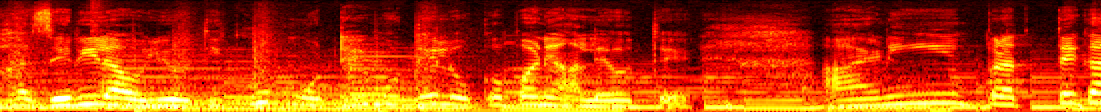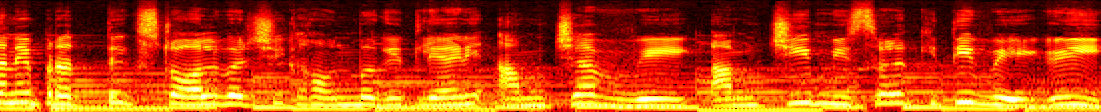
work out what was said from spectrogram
हजेरी लावली होती. खूप मोठे मोठे लोक पण आले होते. आणि प्रत्येकाने प्रत्येक स्टॉलवरची खाऊन बघितली. आणि आमच्या वे आमची मिसळ किती वेगळी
